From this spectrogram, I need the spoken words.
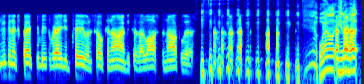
you can expect to be rated two, and so can I because I lost the knock list. well, you know what?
